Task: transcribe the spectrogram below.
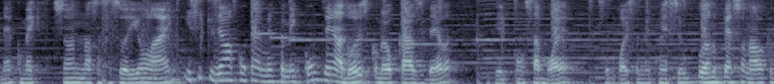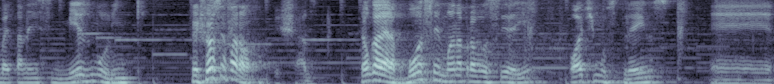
né, como é que funciona a nossa assessoria online. E se quiser um acompanhamento também com treinadores, como é o caso dela, que teve com o Saboia, você pode também conhecer o plano personal que vai estar nesse mesmo link. Fechou, seu farofa? Fechado. Então, galera, boa semana para você aí. Ótimos treinos. É,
